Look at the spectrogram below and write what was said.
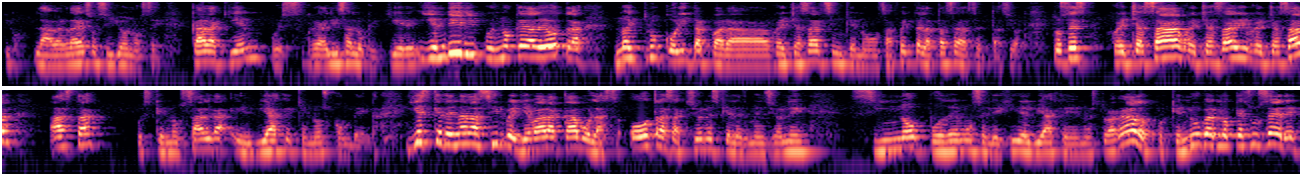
Digo, la verdad eso sí yo no sé cada quien pues realiza lo que quiere. Y en Didi pues no queda de otra, no hay truco ahorita para rechazar sin que nos afecte la tasa de aceptación. Entonces, rechazar, rechazar y rechazar hasta pues que nos salga el viaje que nos convenga. Y es que de nada sirve llevar a cabo las otras acciones que les mencioné si no podemos elegir el viaje de nuestro agrado, porque en Uber lo que sucede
